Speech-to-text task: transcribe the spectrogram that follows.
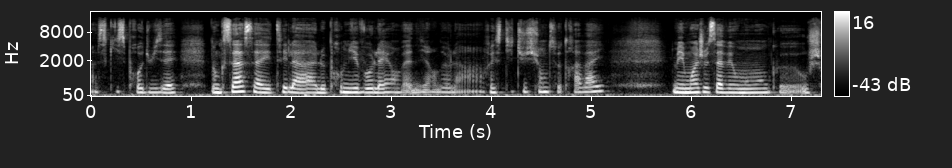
à ce qui se produisait. Donc ça, ça a été le premier volet, on va dire, de la restitution de ce travail. Mais moi, je savais au moment où, je,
